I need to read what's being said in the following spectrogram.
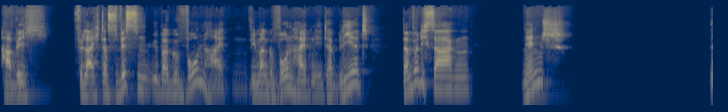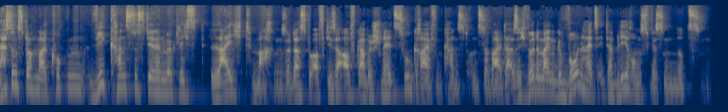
habe ich vielleicht das Wissen über Gewohnheiten, wie man Gewohnheiten etabliert, dann würde ich sagen, Mensch, lass uns doch mal gucken, wie kannst du es dir denn möglichst leicht machen, sodass du auf diese Aufgabe schnell zugreifen kannst und so weiter. Also ich würde mein Gewohnheitsetablierungswissen nutzen.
